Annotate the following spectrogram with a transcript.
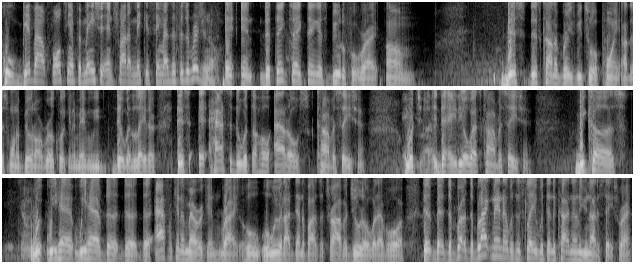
who give out faulty information and try to make it seem as if it's original. and, and the think tank thing is beautiful, right? Um, this this kind of brings me to a point I just want to build on real quick, and then maybe we deal with later. This it has to do with the whole ADOS conversation, which the ADOS conversation. because we, we have we have the the, the African American right who who we would identify as the tribe of Judah or whatever or the the, the the black man that was enslaved within the continental United States right.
